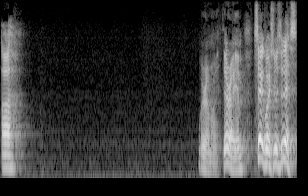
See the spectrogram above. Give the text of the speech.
uh, Where am I? There I am. Second question is this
